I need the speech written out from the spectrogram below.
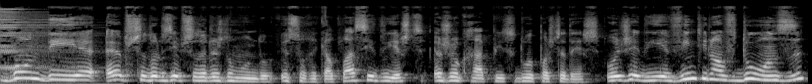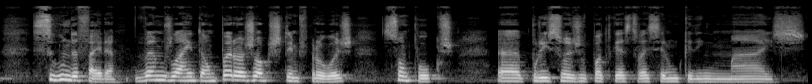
Bom dia, apostadores e apostadoras do mundo. Eu sou Raquel Plácido e este é o Jogo Rápido do Aposta 10. Hoje é dia 29 de 11, segunda-feira. Vamos lá então para os jogos que temos para hoje. São poucos, uh, por isso hoje o podcast vai ser um bocadinho mais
